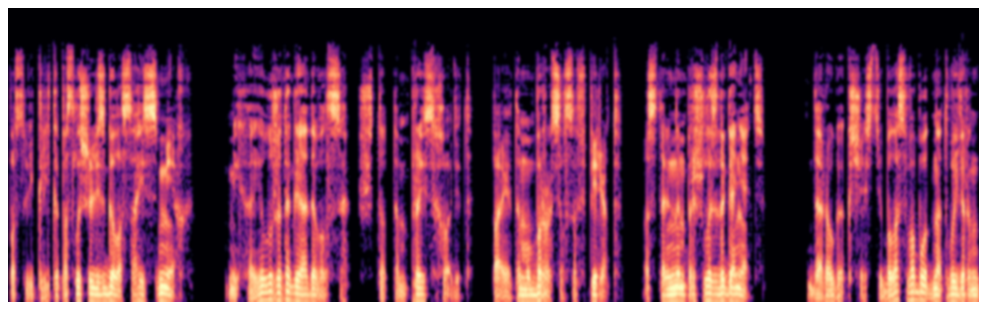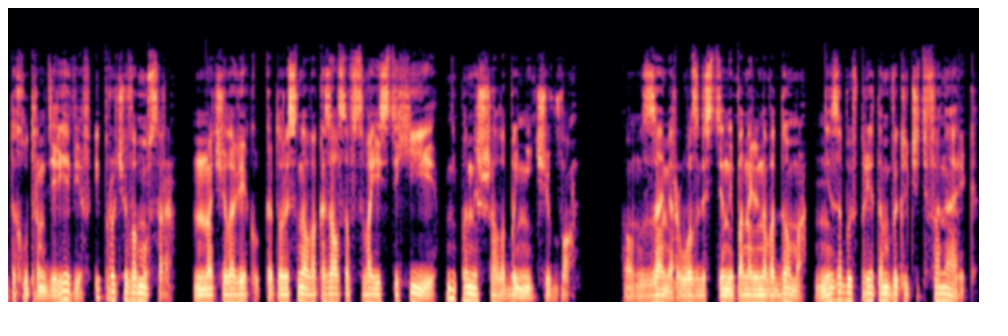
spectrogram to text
После крика послышались голоса и смех. Михаил уже догадывался, что там происходит, поэтому бросился вперед. Остальным пришлось догонять. Дорога, к счастью, была свободна от вывернутых утром деревьев и прочего мусора. Но человеку, который снова оказался в своей стихии, не помешало бы ничего. Он замер возле стены панельного дома, не забыв при этом выключить фонарик,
